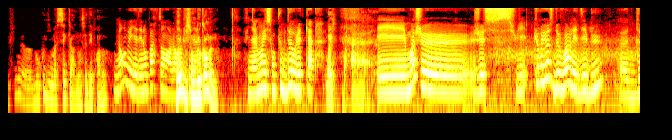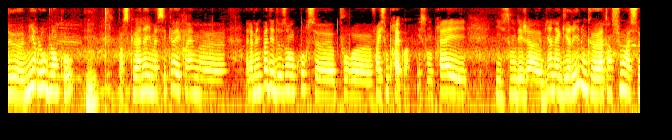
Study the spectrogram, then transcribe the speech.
Delphine, euh, beaucoup d'Imaseka dans cette épreuve. hein. Non, mais il y a des non partants. Alors, oui, au mais ils sont final- deux quand même. Finalement, ils sont plus que deux au lieu de quatre. Oui. Et moi, je, je suis curieuse de voir les débuts euh, de Mirlo Blanco. Mhm. Parce que Anna Imaseka est quand même. euh, elle amène pas des deux ans aux courses euh, pour. euh, Enfin, ils sont prêts, quoi. Ils sont prêts et ils sont déjà euh, bien aguerris. Donc, euh, attention à ce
